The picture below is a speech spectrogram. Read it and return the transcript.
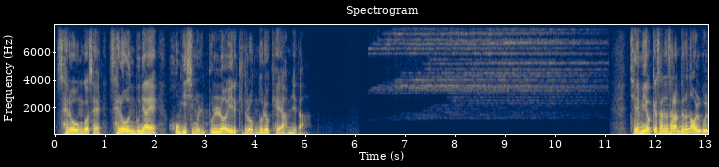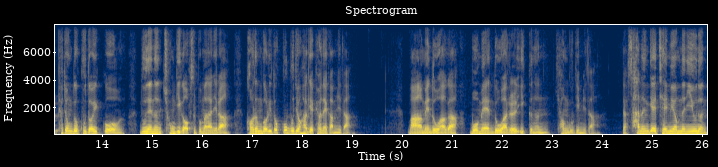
새로운 것에 새로운 분야에 호기심을 불러일으키도록 노력해야 합니다. 재미없게 사는 사람들은 얼굴 표정도 굳어 있고 눈에는 총기가 없을 뿐만 아니라 걸음걸이도 꾸부정하게 변해갑니다. 마음의 노화가 몸의 노화를 이끄는 형국입니다. 사는 게 재미없는 이유는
